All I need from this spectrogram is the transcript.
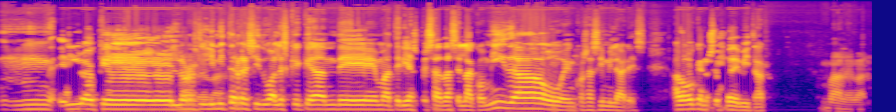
lo que los Vale, límites residuales que quedan de materias pesadas en la comida o en cosas similares. Algo que no se puede evitar. Vale, vale.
